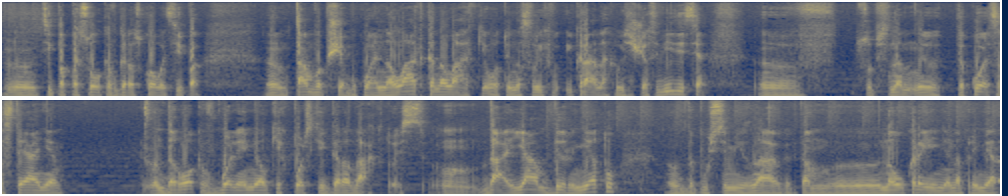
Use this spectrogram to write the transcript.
э, типа поселков городского типа. Там вообще буквально ладка на ладке. Вот и на своих экранах вы сейчас видите, собственно, какое состояние дорог в более мелких польских городах. То есть, да, ям, дыр нету, допустим, не знаю, как там э, на Украине, например,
